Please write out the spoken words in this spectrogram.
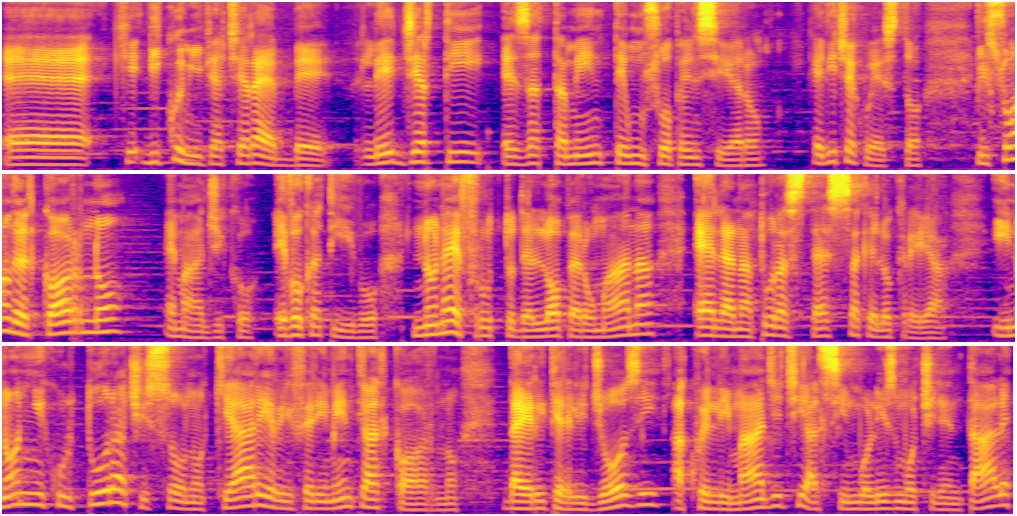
eh, che, di cui mi piacerebbe leggerti esattamente un suo pensiero. E dice questo, il suono del corno è magico, evocativo, non è frutto dell'opera umana, è la natura stessa che lo crea. In ogni cultura ci sono chiari riferimenti al corno, dai riti religiosi a quelli magici al simbolismo occidentale,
